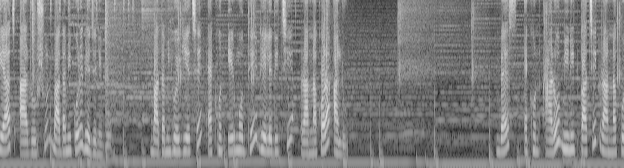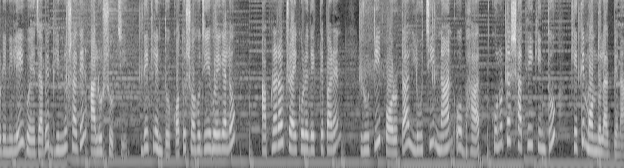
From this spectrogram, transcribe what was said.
পেঁয়াজ আর রসুন বাদামি করে ভেজে নেব। বাদামি হয়ে গিয়েছে, এখন এর মধ্যে ঢেলে দিচ্ছি রান্না করা আলু। ব্যাস, এখন আরও মিনিট পাঁচেক রান্না করে নিলেই হয়ে যাবে ভিন্ন স্বাদের আলুর সবজি। দেখলেন তো কত সহজেই হয়ে গেল। আপনারাও ট্রাই করে দেখতে পারেন, রুটি, পরোটা, লুচি, নান ও ভাত কোনোটার সাথেই কিন্তু খেতে মন্দ লাগবে না।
